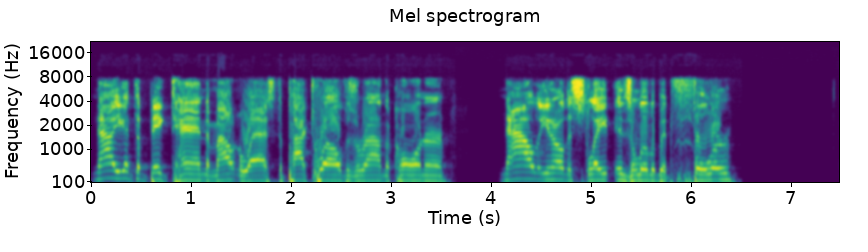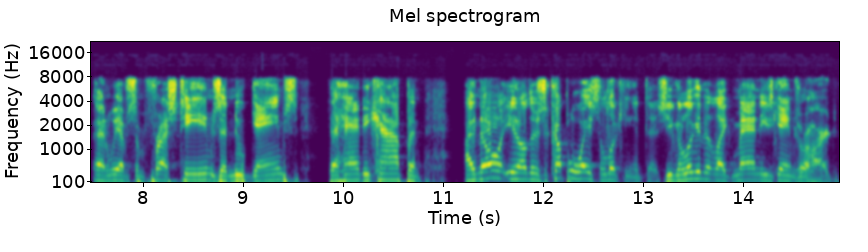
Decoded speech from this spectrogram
now you got the Big Ten, the Mountain West, the Pac-12 is around the corner. Now you know the slate is a little bit fuller, and we have some fresh teams and new games to handicap. And I know you know there's a couple of ways of looking at this. You can look at it like, man, these games are hard.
